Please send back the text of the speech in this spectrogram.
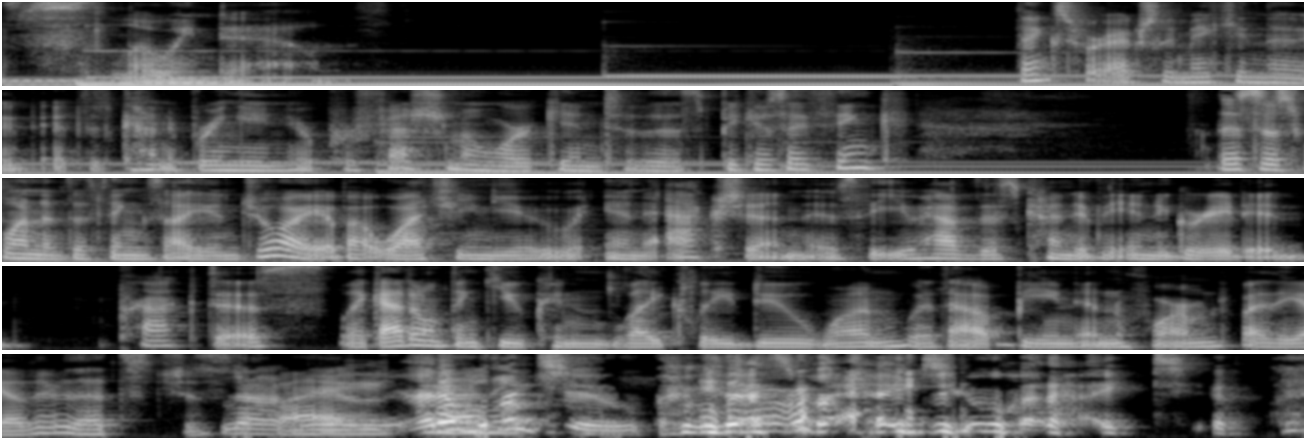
slowing down. Thanks for actually making the kind of bringing your professional work into this because I think this is one of the things I enjoy about watching you in action is that you have this kind of integrated practice. Like I don't think you can likely do one without being informed by the other. That's just not really. I don't want to. I mean, that's why I do what I do.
